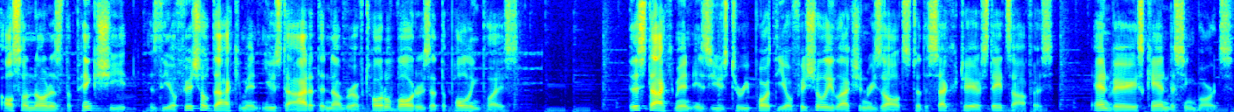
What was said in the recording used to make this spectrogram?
also known as the pink sheet, is the official document used to audit the number of total voters at the polling place. This document is used to report the official election results to the Secretary of State's office and various canvassing boards.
